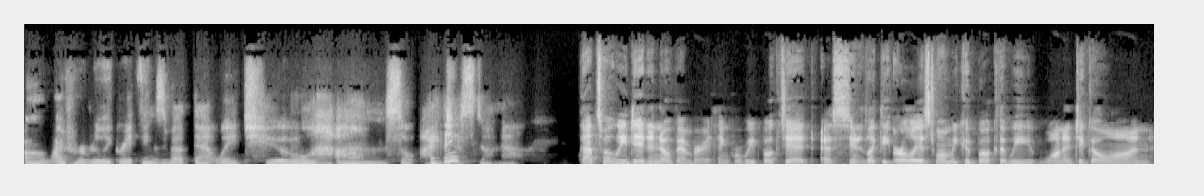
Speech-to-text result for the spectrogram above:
um, I've heard really great things about that way too. Um, so I, I think- just don't know. That's what we did in November, I think, where we booked it as soon like the earliest one we could book that we wanted to go on.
